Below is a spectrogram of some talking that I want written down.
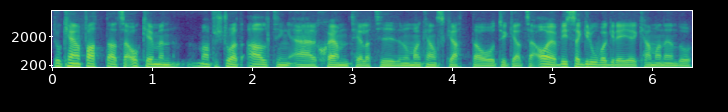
Då kan jag fatta att så här, okej men man förstår att allting är skämt hela tiden och man kan skratta och tycka att så här, "Ah, ja, vissa grova grejer kan man ändå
